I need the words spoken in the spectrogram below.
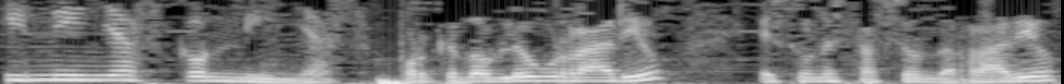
y niñas con niñas, porque W Radio es una estación de radio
